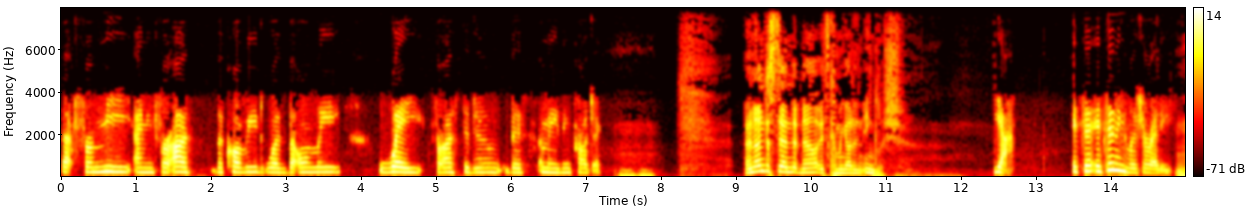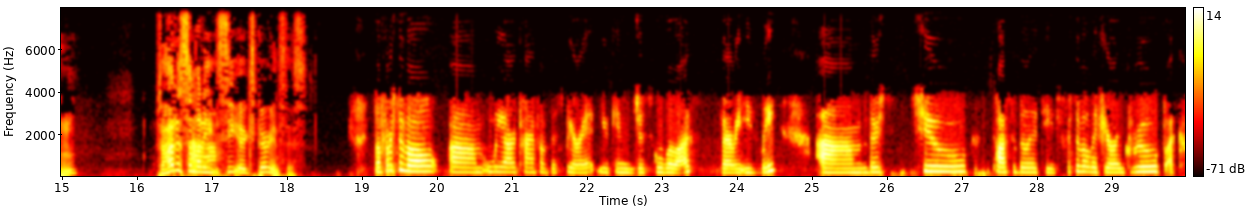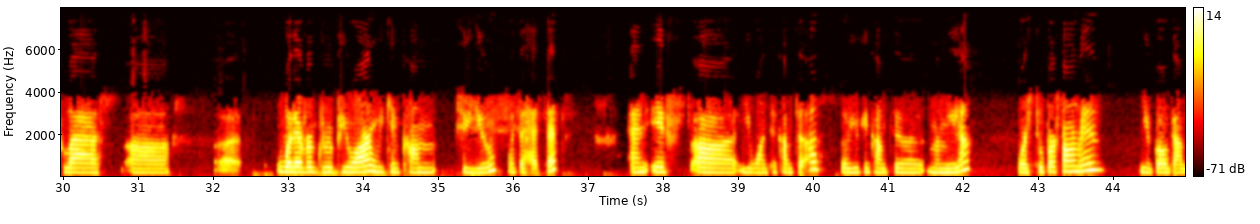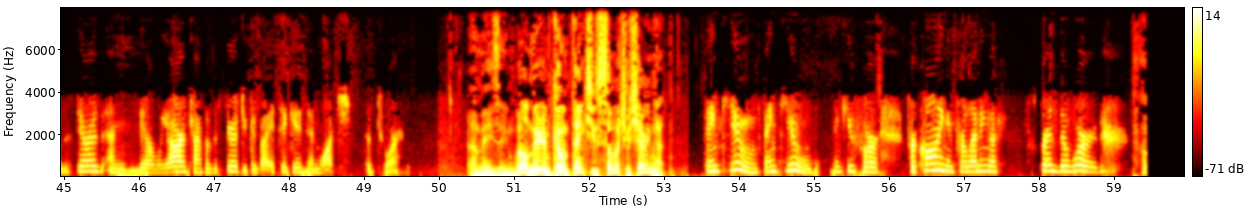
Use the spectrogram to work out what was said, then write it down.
that for me, I mean, for us, the COVID was the only way for us to do this amazing project. Mm-hmm. And understand that now it's coming out in English. Yeah, it's it's in English already. Mm-hmm. So how does somebody uh, see experience this? So first of all, um, we are Triumph of the Spirit. You can just Google us very easily. Um, there's two possibilities. First of all, if you're a group, a class, uh, uh, whatever group you are, we can come to you with the headset. And if uh, you want to come to us, so you can come to Mamilla, where Super-Pharm is. You go down the stairs, and mm-hmm. there we are, Triumph of the Spirit. You can buy a ticket and watch the tour. Amazing. Well, Miriam Cohen, thanks you so much for sharing that. Thank you. Thank you. Thank you for, for calling and for letting us spread the word.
